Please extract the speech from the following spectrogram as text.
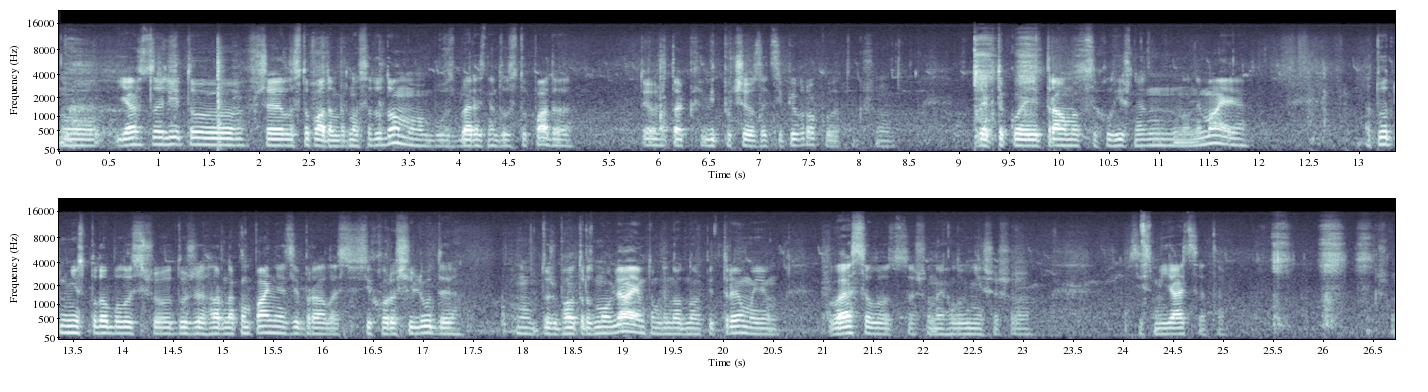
Ну, я ж взагалі-то ще листопадом вернувся додому, був з березня до листопада. То я вже так відпочив за ці півроку, так що як такої травми психологічної ну, немає. А тут мені сподобалось, що дуже гарна компанія зібралась, всі хороші люди. Ну, дуже багато розмовляємо, там один одного підтримуємо. Весело, це що найголовніше, що всі сміяться. Так. Так що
